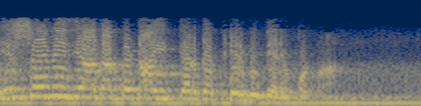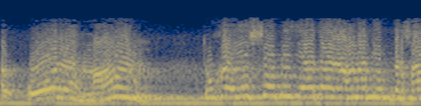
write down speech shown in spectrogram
اس سے بھی زیادہ پٹائی کر دے، پھر بھی تیرے قربان۔ اور او رحمان، تو اس سے بھی زیادہ رحمت برسا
